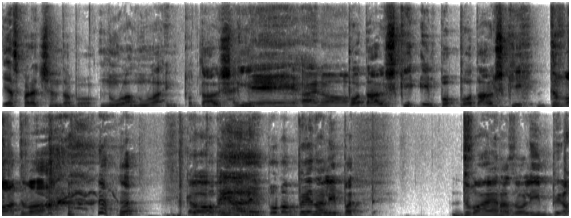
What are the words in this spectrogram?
Jaz pa rečem, da bo 0-0 in podaljški. Nehaj no. Podaljški in po podaljških 2-2. Kaj pa penali? Po pa penali pa 2-1 za Olimpijo.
